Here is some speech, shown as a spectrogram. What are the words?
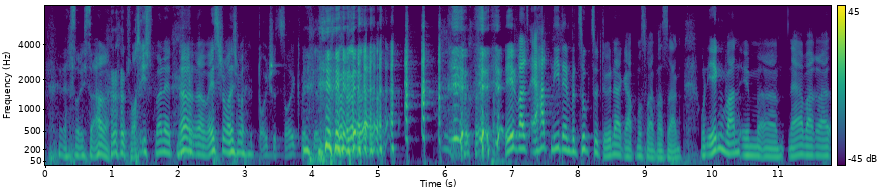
was soll ich sagen? Was isst man nicht, ne? Da weißt du schon, was ich meine. Deutsches Zeug. Jedenfalls, er hat nie den Bezug zu Döner gehabt, muss man einfach sagen. Und irgendwann im, äh, naja, war er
